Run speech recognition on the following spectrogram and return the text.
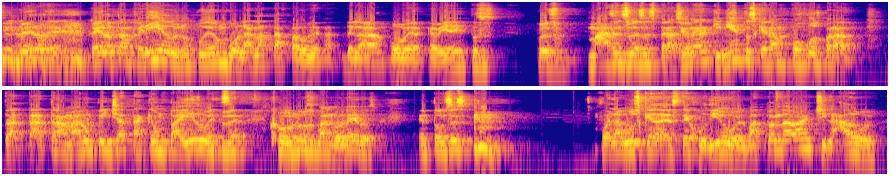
pero, pero tan perillas, güey, no pudieron volar la tapa, güey, de la, de la bóveda que había ahí. Entonces, pues, más en su desesperación eran 500, que eran pocos para tratar tramar un pinche ataque a un país, güey, con unos bandoleros. Entonces, fue la búsqueda de este judío, güey. El vato andaba enchilado, güey.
